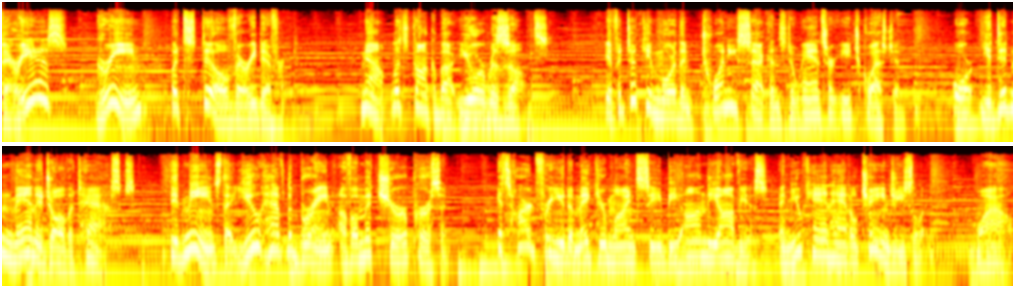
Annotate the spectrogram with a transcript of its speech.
There he is! Green, but still very different. Now, let's talk about your results. If it took you more than 20 seconds to answer each question, or you didn't manage all the tasks, it means that you have the brain of a mature person. It's hard for you to make your mind see beyond the obvious, and you can't handle change easily. Wow.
